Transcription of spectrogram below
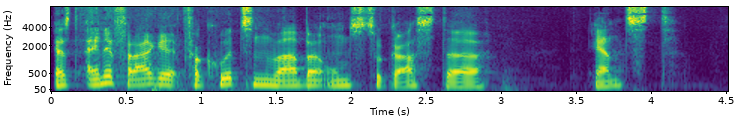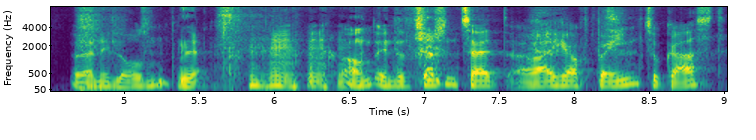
Erst eine Frage. Vor kurzem war bei uns zu Gast der Ernst Ernie Losen. Ja. Und in der Zwischenzeit war ich auch bei ihm zu Gast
